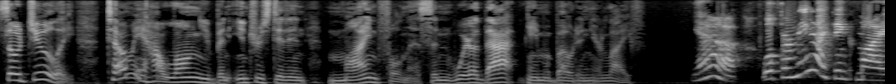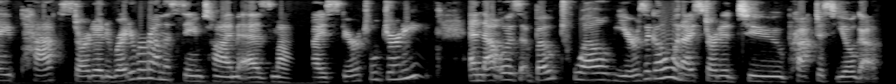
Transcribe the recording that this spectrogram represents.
So, Julie, tell me how long you've been interested in mindfulness and where that came about in your life. Yeah. Well, for me, I think my path started right around the same time as my, my, spiritual journey. And that was about 12 years ago when I started to practice yoga.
